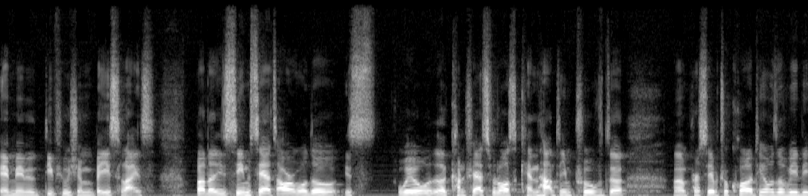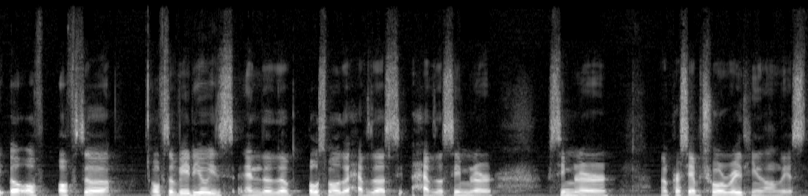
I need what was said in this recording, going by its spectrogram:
MM diffusion baselines. But it seems that our model is well, the contrast loss cannot improve the uh, perceptual quality of the video of, of the of the video is and the, the both model have the have the similar similar uh, perceptual rating on this.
